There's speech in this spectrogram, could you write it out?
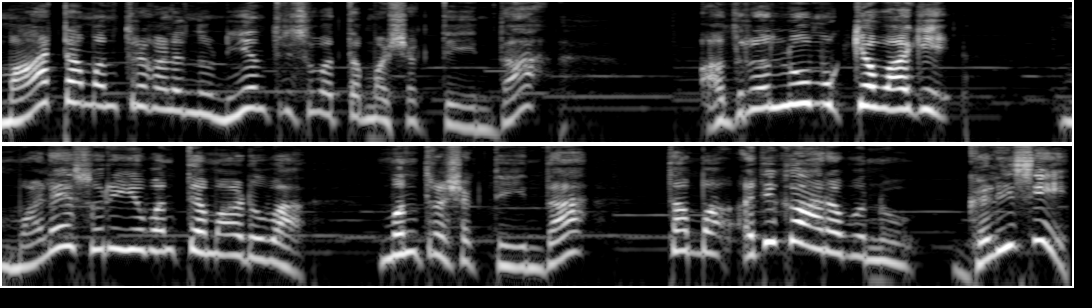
ಮಾಟಮಂತ್ರಗಳನ್ನು ನಿಯಂತ್ರಿಸುವ ತಮ್ಮ ಶಕ್ತಿಯಿಂದ ಅದರಲ್ಲೂ ಮುಖ್ಯವಾಗಿ ಮಳೆ ಸುರಿಯುವಂತೆ ಮಾಡುವ ಮಂತ್ರಶಕ್ತಿಯಿಂದ ತಮ್ಮ ಅಧಿಕಾರವನ್ನು ಗಳಿಸಿ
